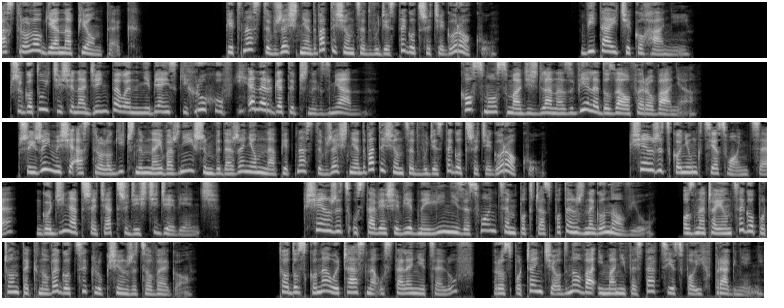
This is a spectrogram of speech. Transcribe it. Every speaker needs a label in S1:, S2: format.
S1: Astrologia na piątek. 15 września 2023 roku. Witajcie, kochani. Przygotujcie się na dzień pełen niebiańskich ruchów i energetycznych zmian. Kosmos ma dziś dla nas wiele do zaoferowania. Przyjrzyjmy się astrologicznym najważniejszym wydarzeniom na 15 września 2023 roku. Księżyc koniunkcja Słońce, godzina 3.39. Księżyc ustawia się w jednej linii ze Słońcem podczas potężnego nowiu, oznaczającego początek nowego cyklu księżycowego. To doskonały czas na ustalenie celów, rozpoczęcie od nowa i manifestację swoich pragnień.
